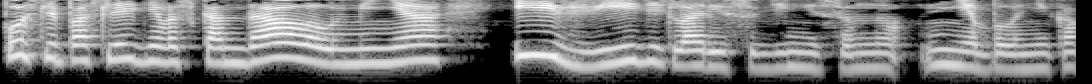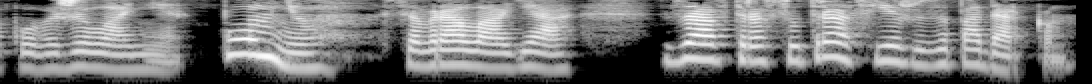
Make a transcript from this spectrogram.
После последнего скандала у меня и видеть Ларису Денисовну не было никакого желания. «Помню», — соврала я, — «завтра с утра съезжу за подарком».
